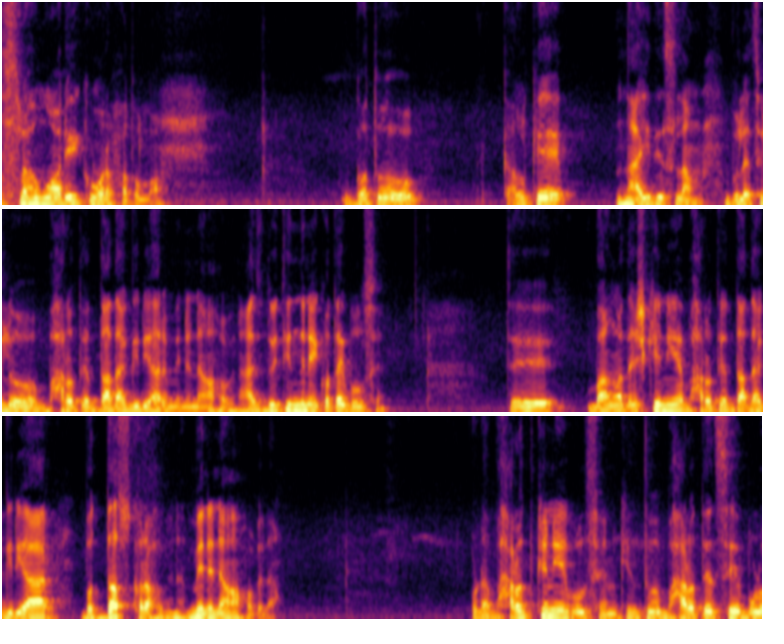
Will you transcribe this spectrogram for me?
আসসালামু আলাইকুম রহমতুল্লাহ গত কালকে নাইদ ইসলাম বলেছিল, ভারতের দাদাগিরি আর মেনে নেওয়া হবে না। আজ দুই তিন দিন এই কথাই বলছে। যে বাংলাদেশকে নিয়ে ভারতের দাদাগিরি আর বরদাস্ত করা হবে না, মেনে নেওয়া হবে না। ওটা ভারতকে নিয়ে বলছেন, কিন্তু ভারতের সে বড়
